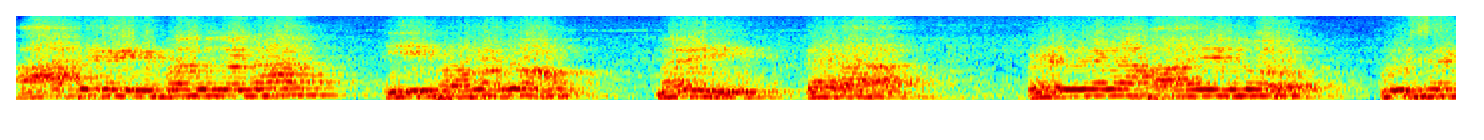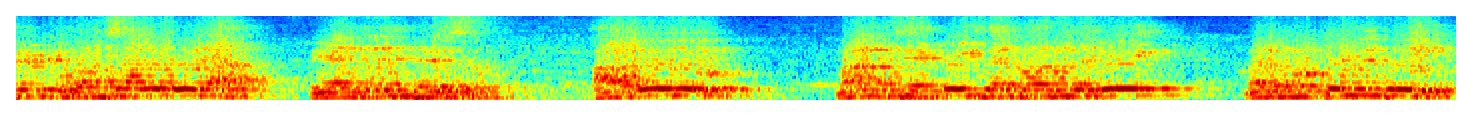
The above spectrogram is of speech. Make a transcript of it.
ఆర్థిక ఇబ్బందులున్నా ఈ ప్రభుత్వం మరి గత రెండు వేల పదహైదులో కురిసినటువంటి వర్షాలు కూడా మీ అందరికీ తెలుసు. ఆ రోజు మనం చెప్పి చెప్పాలి మరి ముఖ్యమంత్రి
